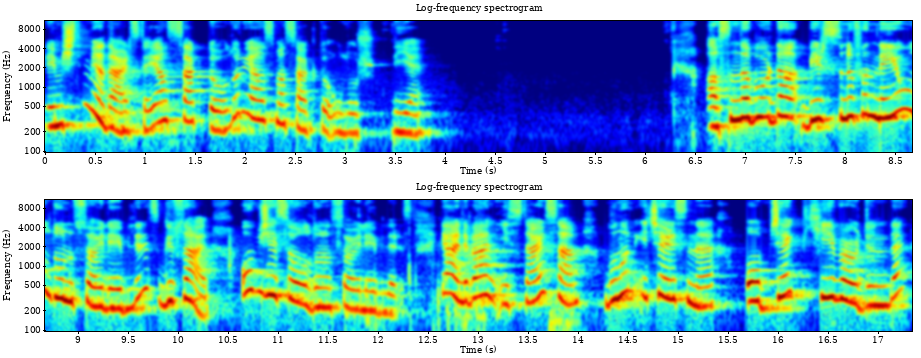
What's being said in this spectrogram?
Demiştim ya derste yazsak da olur, yazmasak da olur diye. Aslında burada bir sınıfın neyi olduğunu söyleyebiliriz. Güzel. Objesi olduğunu söyleyebiliriz. Yani ben istersem bunun içerisine object keyword'ünü de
